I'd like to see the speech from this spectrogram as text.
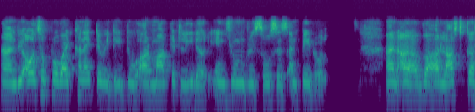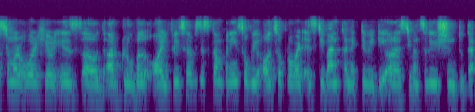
And we also provide connectivity to our market leader in human resources and payroll. And our, our last customer over here is uh, our global oilfield services company. So we also provide SD-WAN connectivity or SD-WAN solution to them.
